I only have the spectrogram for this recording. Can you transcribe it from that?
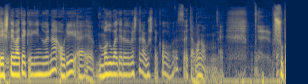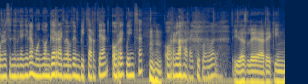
beste batek egin duena, hori e, modu batera edo bestera hausteko, ez? Eta, mm. bueno, e, e, suposatzen dut gainera, munduan gerrak dauden bitartean, horrek behintzat, mhm. horrela jarraituko duela. Idazlearekin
